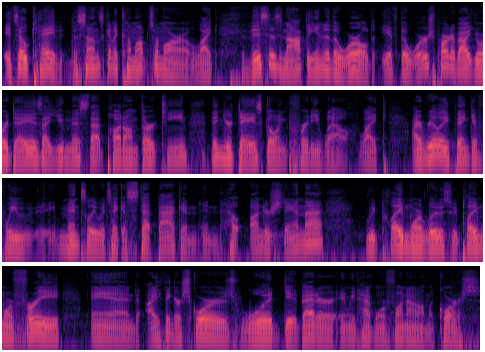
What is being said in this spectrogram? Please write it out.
it's okay. The sun's going to come up tomorrow. Like, this is not the end of the world. If the worst part about your day is that you missed that putt on 13, then your day's going pretty well. Like, I really think if we eh, mentally would take a step back and, and help understand that, we'd play more loose, we'd play more free, and I think our scores would get better and we'd have more fun out on the course.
